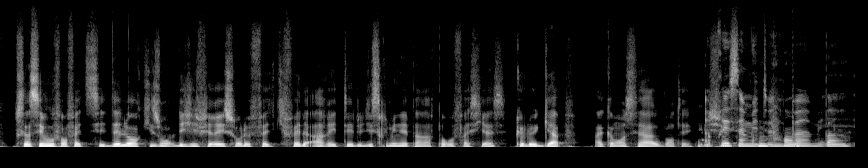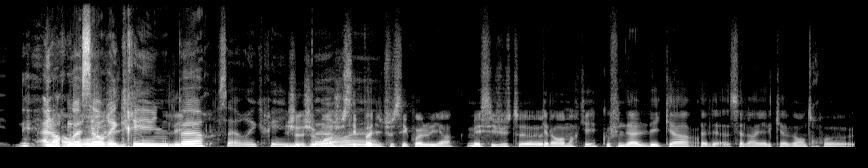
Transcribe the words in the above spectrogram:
ça, c'est ouf en fait. C'est dès lors qu'ils ont légiféré sur le fait qu'il fallait arrêter de discriminer par rapport au faciès que le gap a commencé à augmenter. Après, ça m'étonne pas, mais... Alors quoi, ça aurait créé une peur, ça aurait créé une je, je, peur. Moi, je sais pas du tout c'est quoi le lien, mais c'est juste euh, qu'elle a remarqué qu'au final, l'écart salarial qu'il y avait entre euh,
